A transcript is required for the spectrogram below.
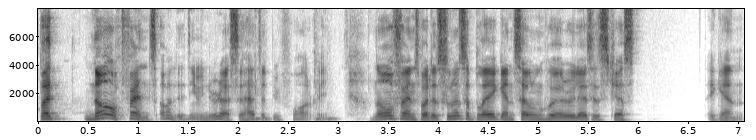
But no offense. Oh, I didn't even realize I had that before already. No offense, but as soon as I play against someone who I realize is just, again,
